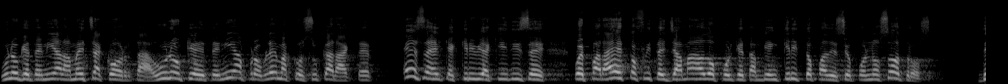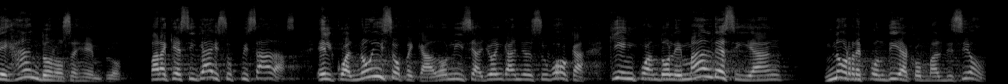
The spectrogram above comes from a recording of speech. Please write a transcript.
uno que tenía la mecha corta, uno que tenía problemas con su carácter, ese es el que escribe aquí, dice, pues para esto fuiste llamado porque también Cristo padeció por nosotros, dejándonos ejemplo, para que sigáis sus pisadas, el cual no hizo pecado ni se halló engaño en su boca, quien cuando le maldecían no respondía con maldición,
